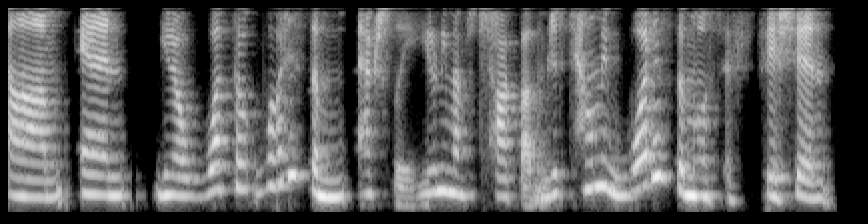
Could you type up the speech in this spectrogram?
um and you know what the what is the actually you don't even have to talk about them. Just tell me what is the most efficient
